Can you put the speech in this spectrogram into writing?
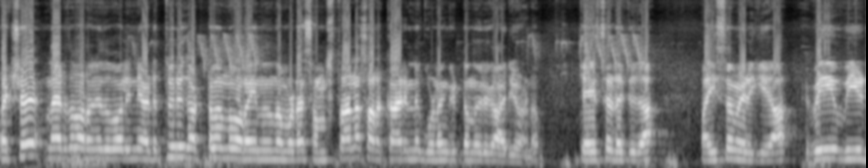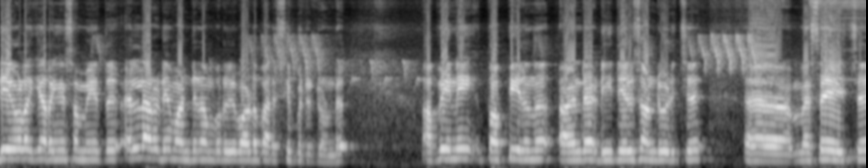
പക്ഷേ നേരത്തെ പറഞ്ഞതുപോലെ ഇനി അടുത്തൊരു ഘട്ടം എന്ന് പറയുന്നത് നമ്മുടെ സംസ്ഥാന സർക്കാരിന്റെ ഗുണം കിട്ടുന്ന ഒരു കാര്യമാണ്. കേസ് എടുക്കുക പൈസ മേടിക്കുക. ഇപ്പോൾ ഈ വീഡിയോകളൊക്കെ ഇറങ്ങിയ സമയത്ത് എല്ലാവരുടെയും വണ്ടി നമ്പർ ഒരുപാട് പരസ്യപ്പെട്ടിട്ടുണ്ട്. അപ്പോൾ ഇനി പപ്പി ഇരുന്ന് അതിന്റെ ഡീറ്റെയിൽസ് കണ്ടുപിടിച്ച് മെസ്സേജ് അയച്ച്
